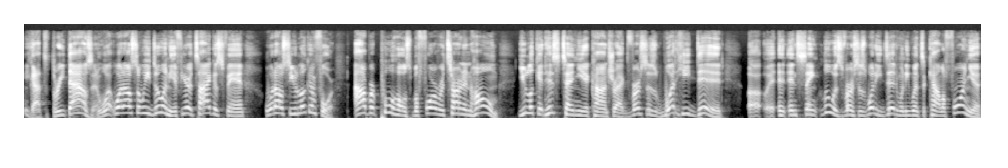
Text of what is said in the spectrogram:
you got the 3,000. What, what else are we doing here? If you're a Tigers fan, what else are you looking for? Albert Pujols, before returning home, you look at his 10 year contract versus what he did uh, in, in, St. Louis versus what he did when he went to California.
